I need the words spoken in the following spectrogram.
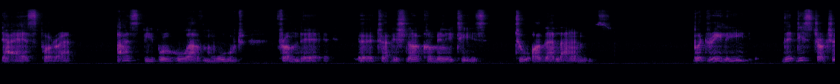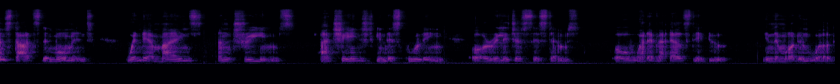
diaspora as people who have moved from the uh, traditional communities to other lands. But really, the destruction starts the moment when their minds and dreams are changed in the schooling or religious systems or whatever else they do in the modern world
